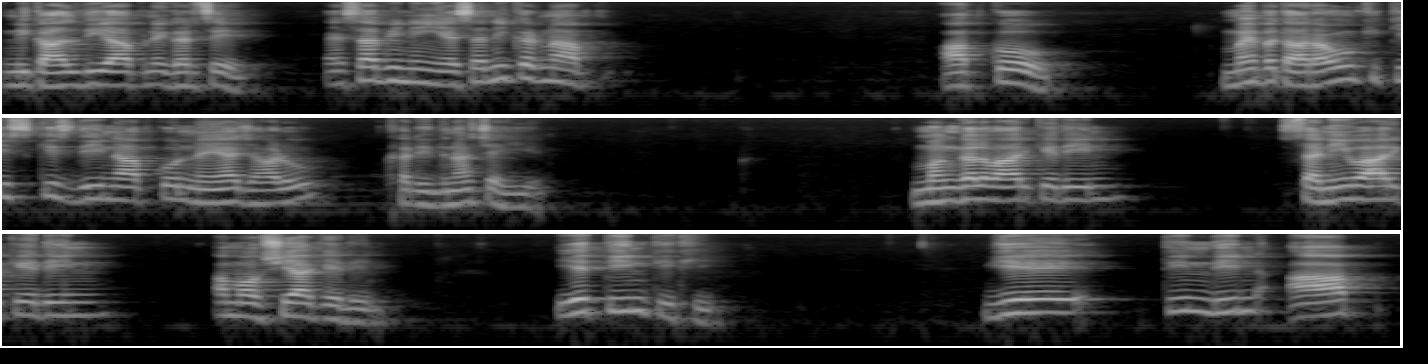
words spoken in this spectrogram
निकाल दिया आपने घर से। ऐसा भी नहीं, ऐसा नहीं करना आप, आपको मैं बता रहा हूँ कि किस किस दिन आपको नया झाड़ू खरीदना चाहिए? मंगलवार के दिन, शनिवार के दिन, अमावस्या के दिन। ये तीन तिथि। ये तीन दिन आप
